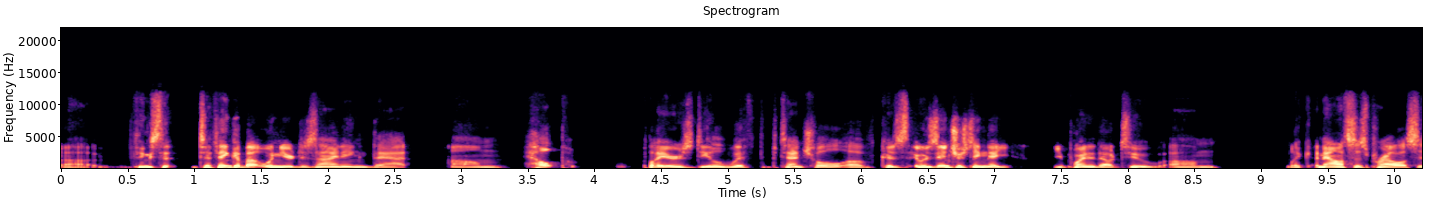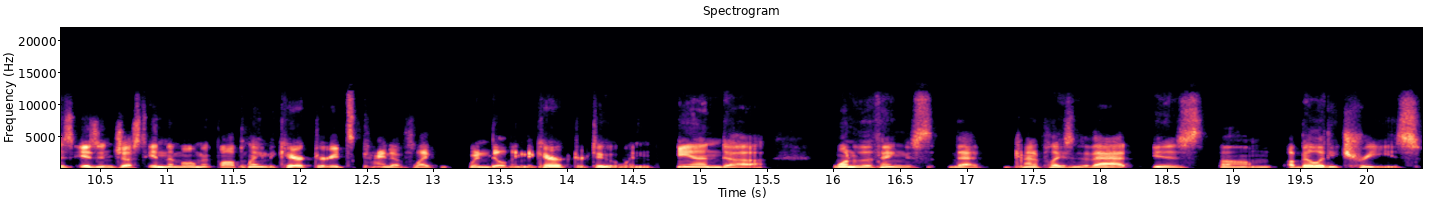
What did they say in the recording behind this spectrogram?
uh things to, to think about when you're designing that um help players deal with the potential of because it was interesting that you pointed out too um like analysis paralysis isn't just in the moment while playing the character it's kind of like when building the character too and and uh one of the things that kind of plays into that is um, ability trees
